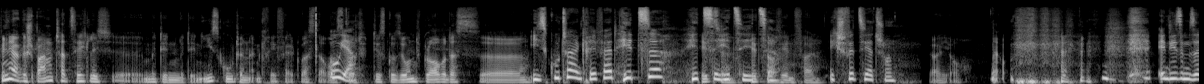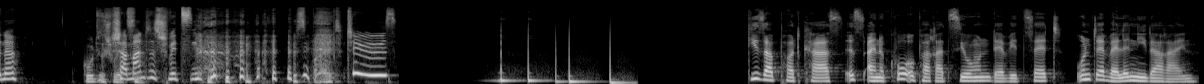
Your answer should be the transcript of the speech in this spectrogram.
bin ja gespannt tatsächlich äh, mit den mit den E-Scootern in Krefeld, was daraus oh, ja. wird. Diskussion. Ich glaube, dass äh, E-Scooter in Krefeld, Hitze, Hitze, Hitze, Hitze, Hitze. Hitze auf jeden Fall. Ich schwitze jetzt schon. Ja, ich auch. Ja. in diesem Sinne. Gutes Schwitzen. Charmantes Schwitzen. Bis bald. Tschüss. Dieser Podcast ist eine Kooperation der WZ und der Welle Niederrhein.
